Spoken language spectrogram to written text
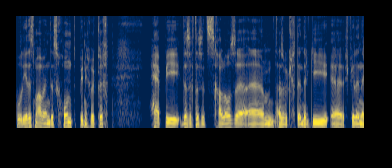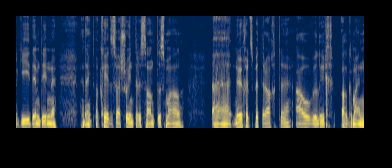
cool. Jedes Mal, wenn das kommt, bin ich wirklich happy, dass ich das jetzt kann hören ähm, Also wirklich die Energie, äh, viel Energie in dem drin. Und denkt, okay, das wäre schon interessant, das mal äh, näher zu betrachten, auch weil ich allgemein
